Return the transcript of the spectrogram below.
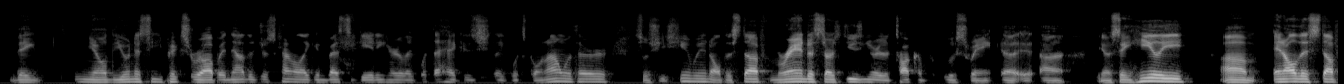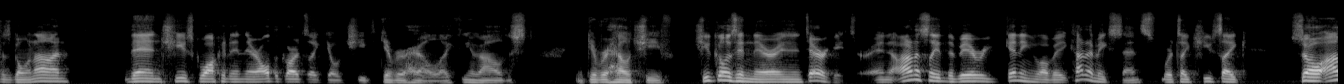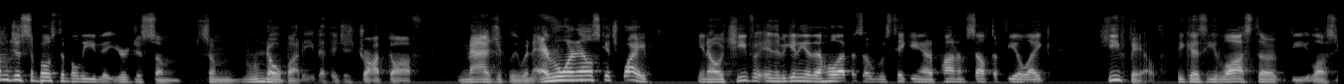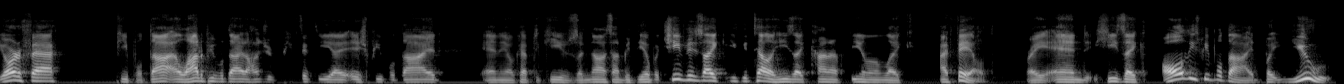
They, you know, the UNSC picks her up, and now they're just kind of like investigating her, like what the heck is she, like what's going on with her? So she's human, all this stuff. Miranda starts using her to talk with Swain, uh, uh, you know, Sangheili, um, and all this stuff is going on. Then Chief's walking in there. All the guards like, "Yo, Chief, give her hell!" Like, you know, I'll just give her hell, Chief. Chief goes in there and interrogates her. And honestly, the very beginning of it kind of makes sense, where it's like Chief's like, "So I'm just supposed to believe that you're just some some nobody that they just dropped off magically when everyone else gets wiped." You know, Chief in the beginning of the whole episode was taking it upon himself to feel like he failed because he lost the the lost the artifact. People died. A lot of people died. 150 ish people died. And you know, Captain Key was like, "No, it's not a big deal." But Chief is like, you could tell he's like kind of feeling like I failed, right? And he's like, all these people died, but you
